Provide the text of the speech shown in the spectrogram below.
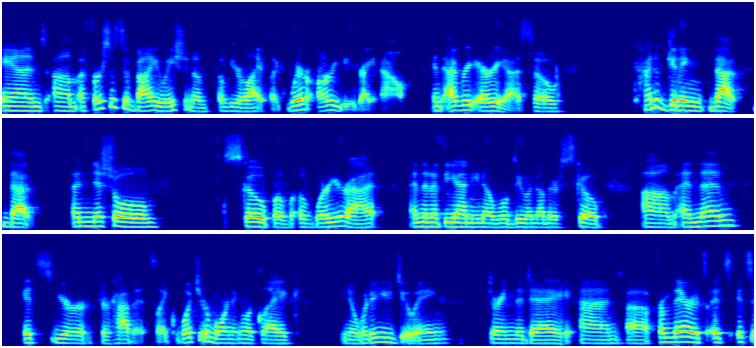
And um, at first, it's evaluation of of your life, like where are you right now in every area. So, kind of getting that that initial scope of, of where you're at and then at the end you know we'll do another scope. Um, and then it's your your habits like what your morning look like? You know what are you doing during the day? And uh, from there it's it's it's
